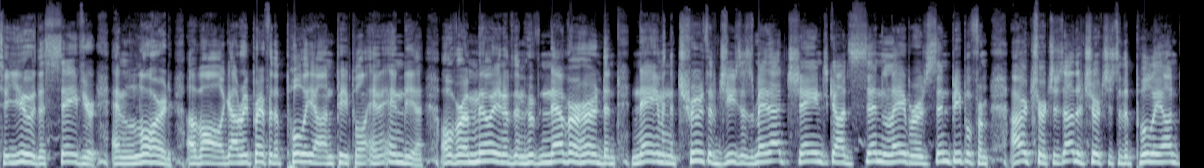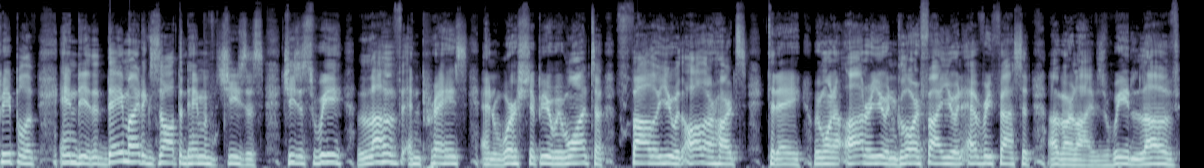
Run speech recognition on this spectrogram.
to you, the Savior and Lord of all. God, we pray for the Pulian people in India, over a million of them who've never heard the name and the truth of Jesus. May that change, God. Send laborers, send people from our churches, other churches to the Pulian people of India, that they might exalt the name of Jesus. Jesus, we love and praise and worship you. We want to follow you with all our hearts today. We want to honor you and glorify you in every facet of our lives. We love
